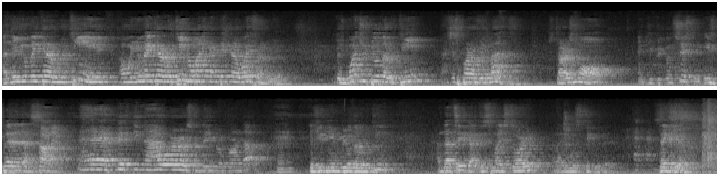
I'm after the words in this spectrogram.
And then you make it a routine, and when you make it a routine, nobody can take it away from you. Because once you build a routine, that's just part of your life. Start small and keep it consistent. It's better than starting, eh, 15 hours, and then you're burned out. Because you didn't build a routine. And that's it, guys. This is my story, and I will stick with it. Thank you.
